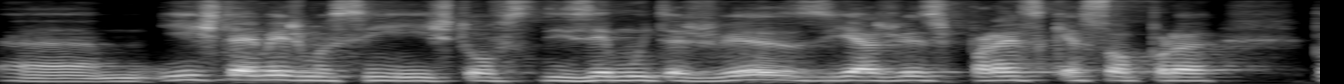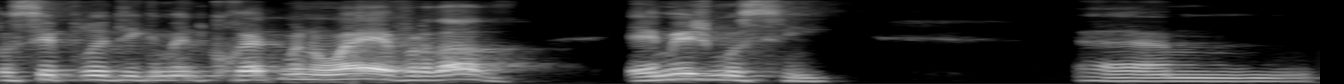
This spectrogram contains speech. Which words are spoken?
Um, e isto é mesmo assim, isto ouve-se dizer muitas vezes e às vezes parece que é só para, para ser politicamente correto, mas não é, é verdade, é mesmo assim. Um,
